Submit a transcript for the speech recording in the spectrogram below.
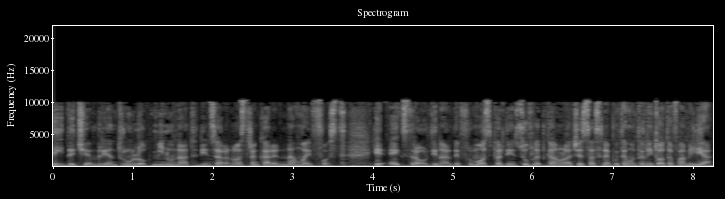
1 decembrie într-un loc minunat din țara noastră în care n-am mai fost. E extraordinar de frumos, sper din suflet că anul acesta să ne putem întâlni toată familia.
